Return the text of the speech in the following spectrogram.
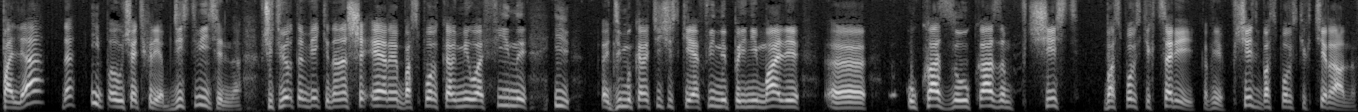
поля да, и получать хлеб. Действительно, в IV веке до нашей эры Боспор кормил Афины, и демократические Афины принимали э, указ за указом в честь боспорских царей, как мне, в честь боспорских тиранов.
